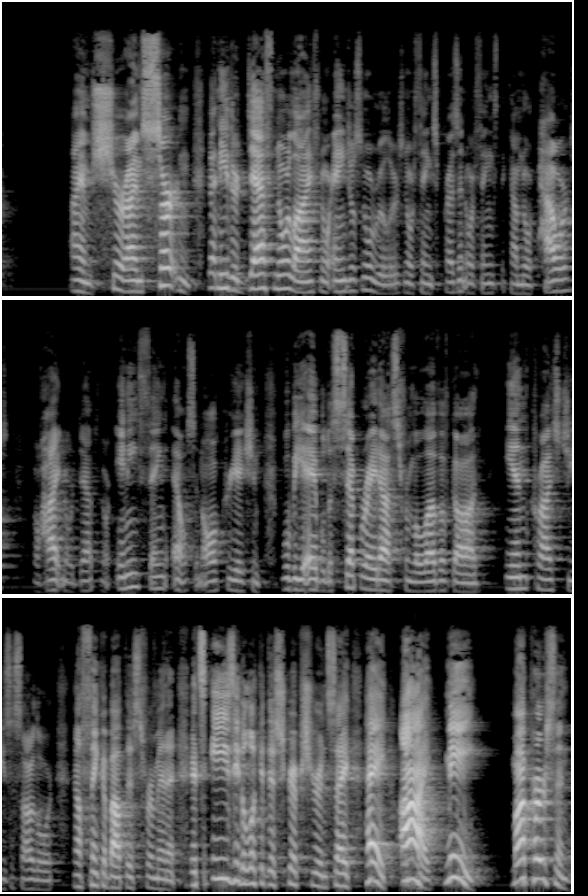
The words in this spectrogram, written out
I am sure, I am certain that neither death nor life, nor angels nor rulers, nor things present nor things to come, nor powers nor height, nor depth, nor anything else in all creation will be able to separate us from the love of God in Christ Jesus our Lord. Now think about this for a minute. It's easy to look at this scripture and say, hey, I, me, my person,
